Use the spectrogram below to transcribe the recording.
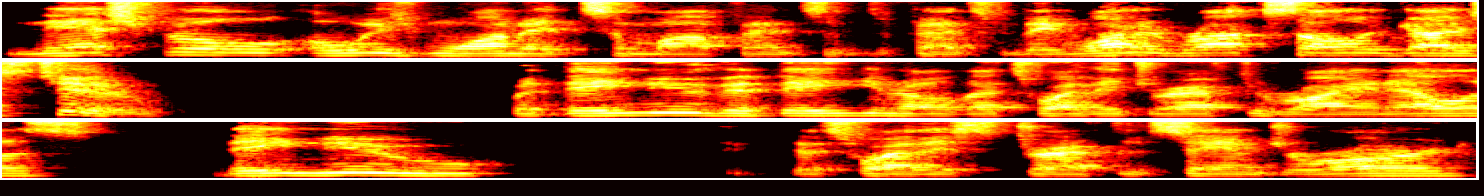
Nashville always wanted some offensive defensemen. They wanted rock solid guys too, but they knew that they, you know, that's why they drafted Ryan Ellis. They knew that's why they drafted Sam Girard.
